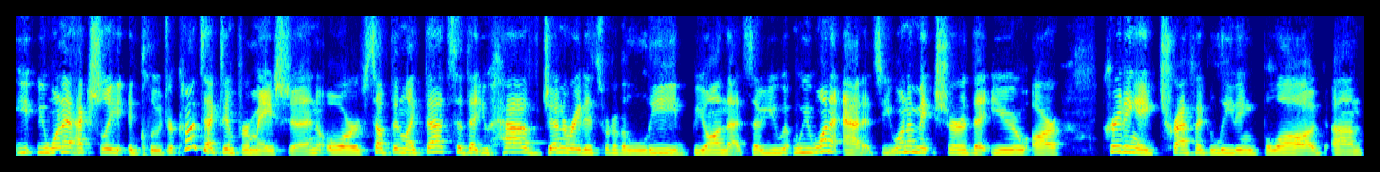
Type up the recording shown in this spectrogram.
You, you want to actually include your contact information or something like that so that you have generated sort of a lead beyond that. So you we want to add it. So you want to make sure that you are – creating a traffic leading blog um,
